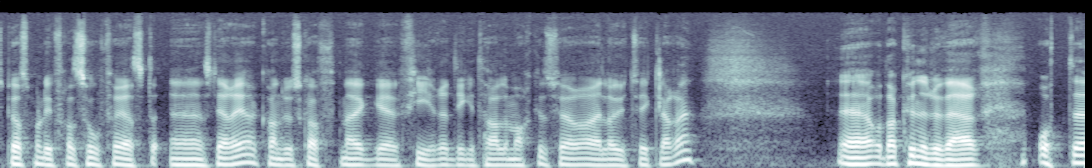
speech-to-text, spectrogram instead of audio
spørsmål fra Sofia eh, Steria kan du skaffe meg eh, fire digitale markedsførere eller utviklere. Eh, og da kunne det være åtte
